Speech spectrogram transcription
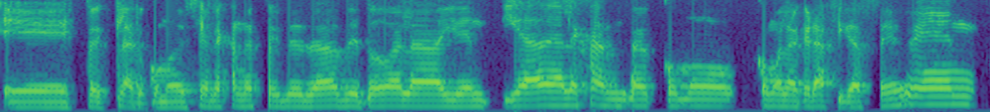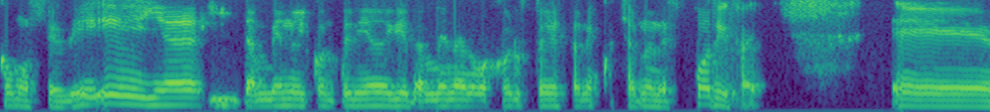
eh, estoy claro, como decía Alejandra, estoy detrás de toda la identidad de Alejandra, cómo, cómo las gráficas se ven, cómo se ve ella y también el contenido de que también a lo mejor ustedes están escuchando en Spotify. Eh,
